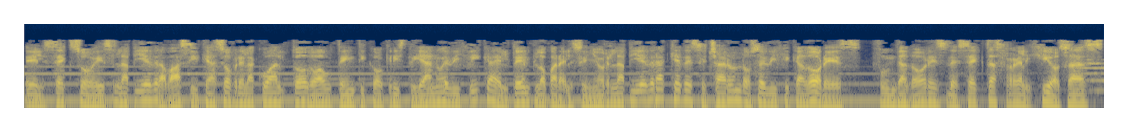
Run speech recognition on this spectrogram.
El sexo es la piedra básica sobre la cual todo auténtico cristiano edifica el templo para el Señor, la piedra que desecharon los edificadores, fundadores de sectas religiosas,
